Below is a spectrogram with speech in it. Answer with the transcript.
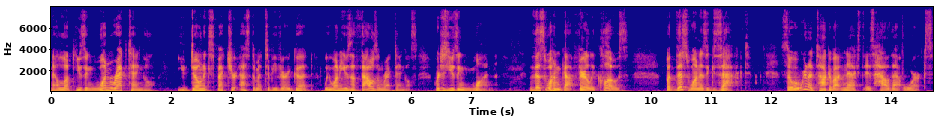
Now look, using one rectangle, you don't expect your estimate to be very good. We want to use a thousand rectangles. We're just using one. This one got fairly close, but this one is exact. So what we're going to talk about next is how that works.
